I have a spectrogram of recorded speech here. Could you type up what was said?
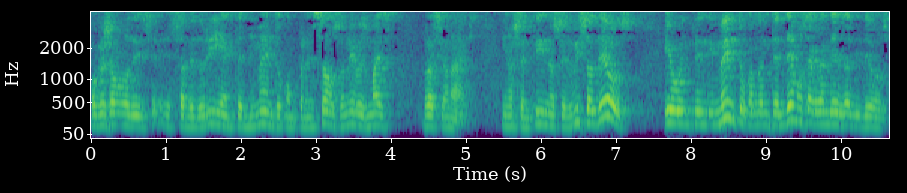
O que chamamos de sabedoria, entendimento, compreensão, são níveis mais racionais. E no sentido, no serviço a Deus, e o entendimento, quando entendemos a grandeza de Deus,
